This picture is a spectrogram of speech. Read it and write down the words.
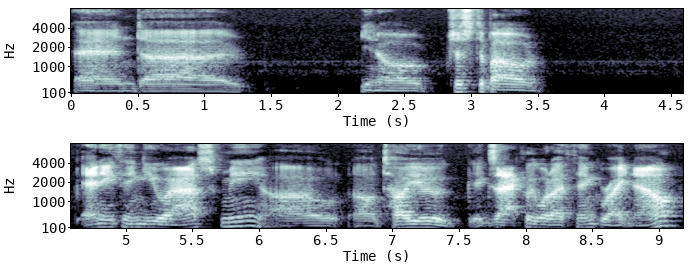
And, uh, you know, just about anything you ask me, I'll, I'll tell you exactly what I think right now.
